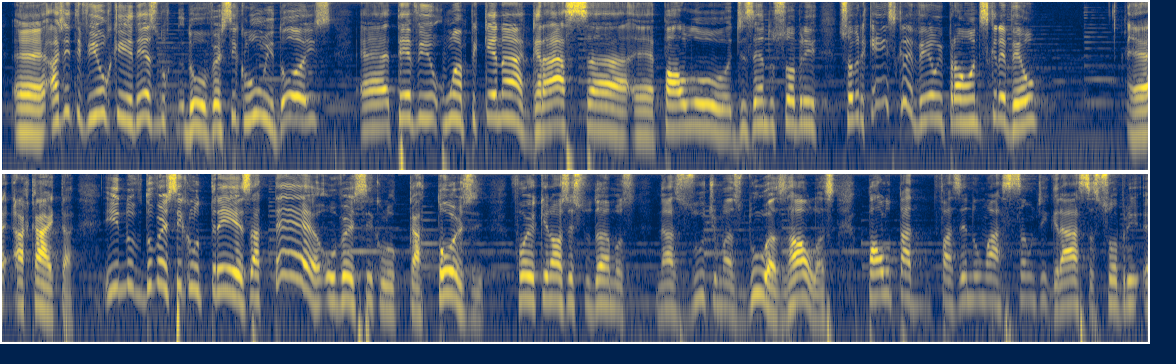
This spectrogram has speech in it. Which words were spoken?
É, a gente viu que desde do versículo 1 e 2 é, teve uma pequena graça, é, Paulo dizendo sobre, sobre quem escreveu e para onde escreveu é, a carta. E no, do versículo 3 até o versículo 14, foi o que nós estudamos nas últimas duas aulas. Paulo está fazendo uma ação de graça sobre.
